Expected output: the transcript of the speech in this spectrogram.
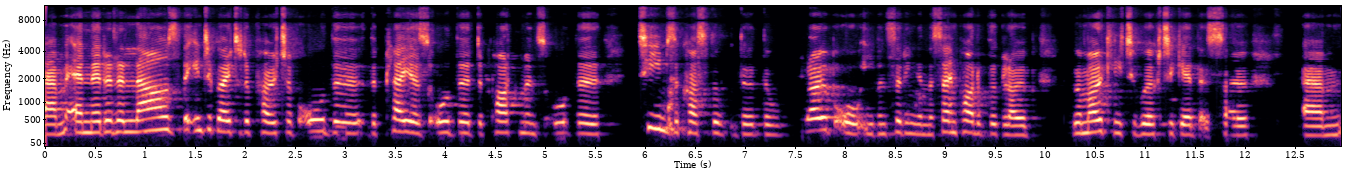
Um, and that it allows the integrated approach of all the, the players, all the departments, all the teams across the, the, the, globe or even sitting in the same part of the globe remotely to work together. So, um,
